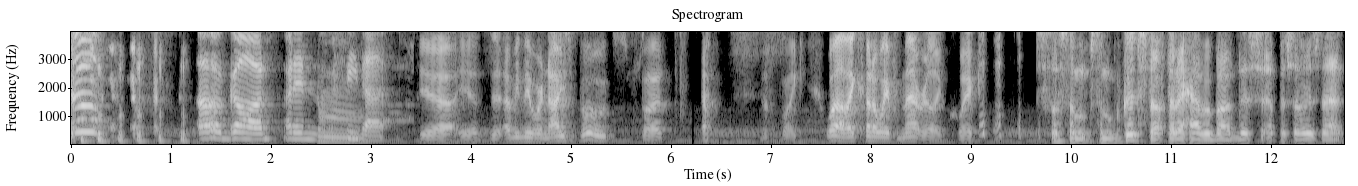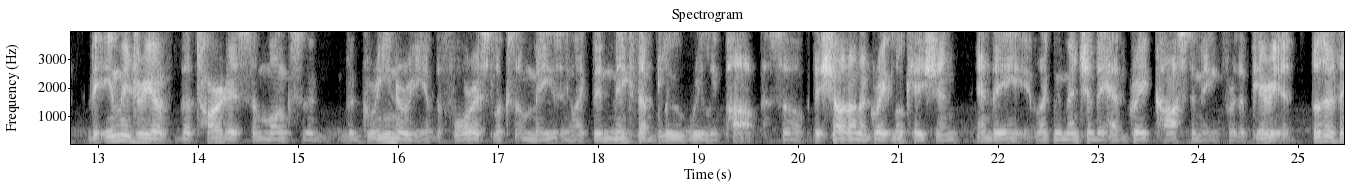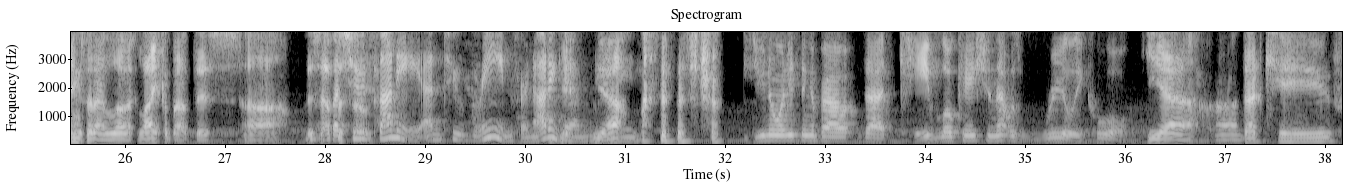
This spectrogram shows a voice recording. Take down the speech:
Oh God, I didn't see Hmm. that. Yeah, yeah. it's- I mean, they were nice boots, but it's just like, well, they cut away from that really quick. So some some good stuff that I have about this episode is that the imagery of the TARDIS amongst the, the greenery of the forest looks amazing. Like it makes that blue really pop. So they shot on a great location, and they, like we mentioned, they had great costuming for the period. Those are things that I lo- like about this uh, this But too sunny and too green for Nottingham. Yeah. I mean. That's true. Do you know anything about that cave location? That was really cool. Yeah, uh, that cave.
